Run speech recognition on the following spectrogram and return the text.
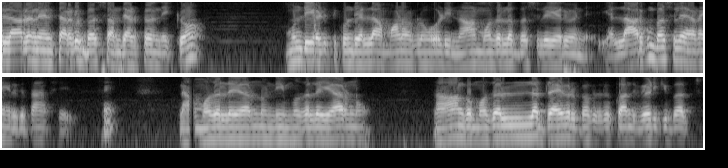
எல்லாரும் நினைத்தார்கள் பஸ் அந்த இடத்துல நிற்கும். முண்டி எடுத்துக்கொண்டு எல்லா மாணவர்களும் ஓடி நான் முதல்ல பஸ்ஸில் ஏறுவேன். எல்லாருக்கும் பஸ்ஸில் இடம் இருக்கு தான் சரி நான் முதல்ல ஏறணும் நீ முதல்ல ஏறணும். நாங்கள் முதல்ல டிரைவர் பக்கத்தில் உட்காந்து வேடிக்கை பார்த்துட்டு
